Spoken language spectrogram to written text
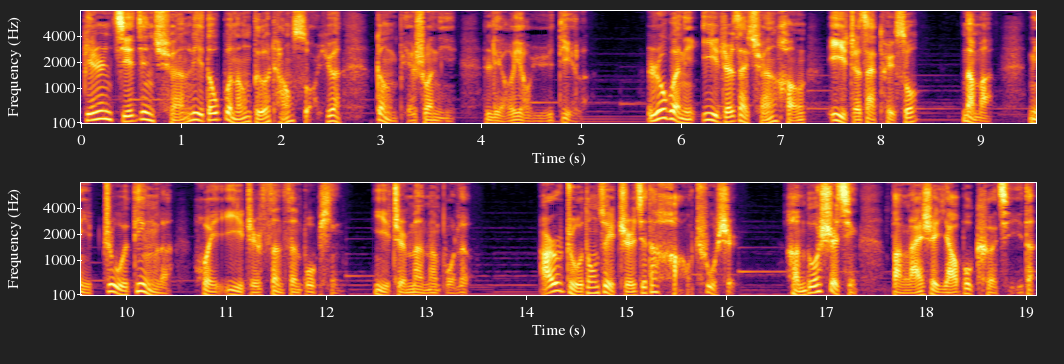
别人竭尽全力都不能得偿所愿，更别说你留有余地了。如果你一直在权衡，一直在退缩，那么你注定了会一直愤愤不平，一直闷闷不乐。而主动最直接的好处是，很多事情本来是遥不可及的，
